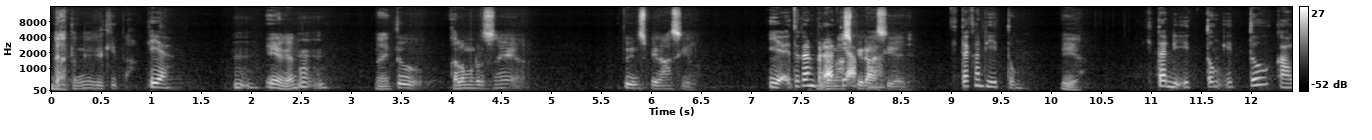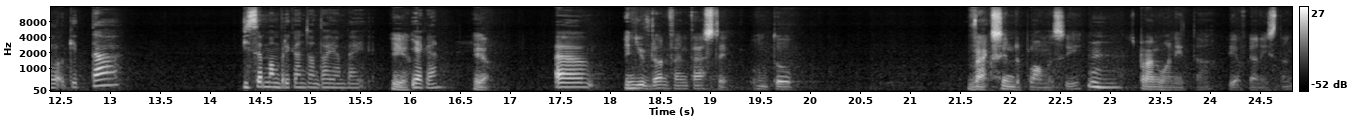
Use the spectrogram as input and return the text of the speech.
datangnya ke kita, Iya, Mm-mm. iya kan? Mm-mm. Nah itu kalau menurut saya itu inspirasi loh, Iya, itu kan bukan berarti apa? aspirasi aja. Kita kan dihitung. Iya, Kita dihitung itu kalau kita bisa memberikan contoh yang baik, iya, ya kan? iya. Eh, And you've done fantastic untuk vaksin diplomacy, mm, peran wanita di Afghanistan.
